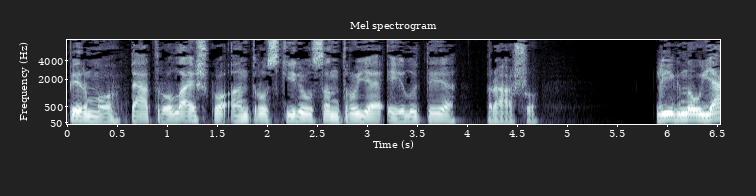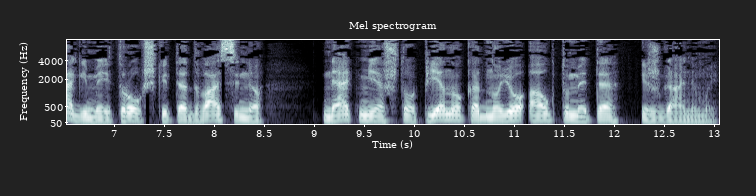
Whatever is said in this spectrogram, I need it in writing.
pirmo Petro laiško antros skyriaus antroje eilutėje rašo. Lyg naujagimiai trokškite dvasinio, net miešto pieno, kad nuo jo auktumėte išganimui.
